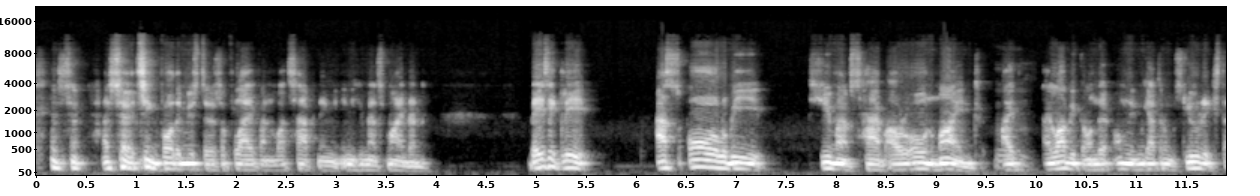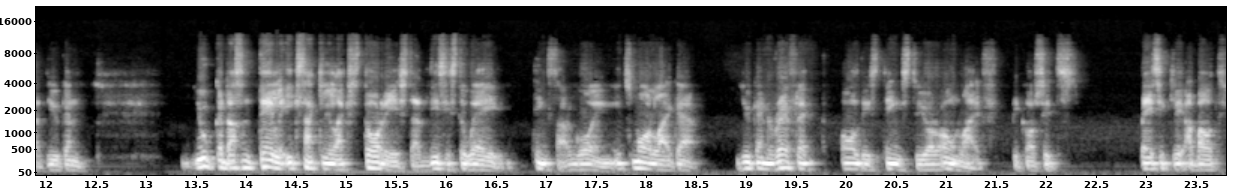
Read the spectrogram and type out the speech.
and searching for the mysteries of life and what's happening in humans' mind and basically as all we humans have our own mind. I, Mm. I love it on the Omnium lyrics that you can Jukka doesn't tell exactly like stories that this is the way things are going. It's more like a you can reflect all these things to your own life because it's basically about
